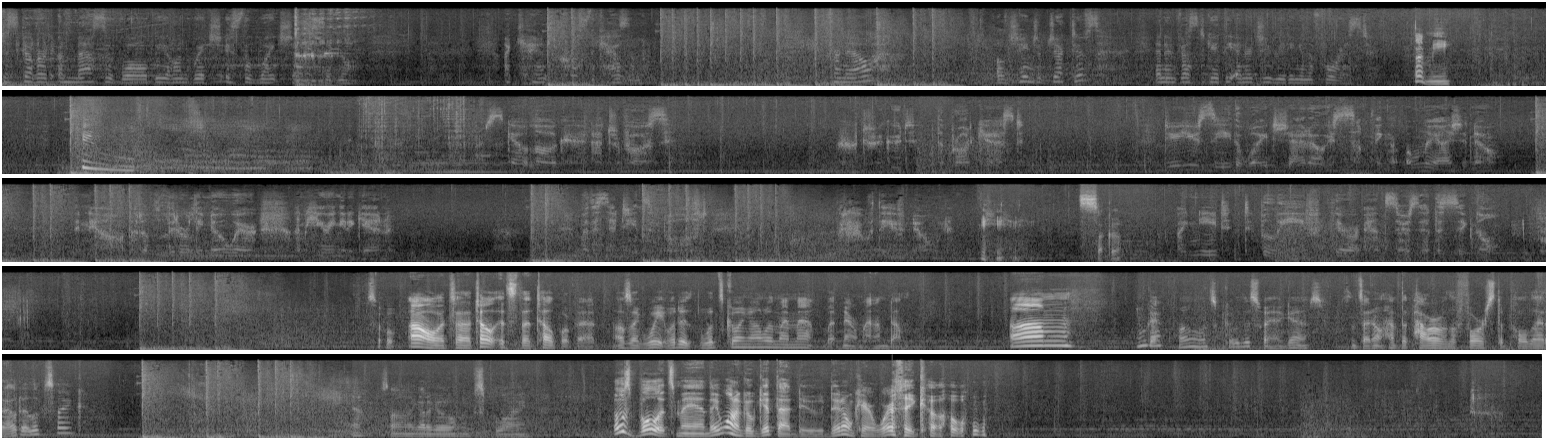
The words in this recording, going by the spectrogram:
Discovered a massive wall beyond which is the white shadow signal. I can't cross the chasm. For now, I'll change objectives and investigate the energy reading in the forest. That me? Pew. So, oh, it's a tel it's the teleport pad. I was like, wait, what is what's going on with my map? But never mind, I'm dumb. Um, okay, well, let's go this way, I guess. Since I don't have the power of the force to pull that out, it looks like. Yeah, so I gotta go exploring. Those bullets, man, they want to go get that dude. They don't care where they go.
